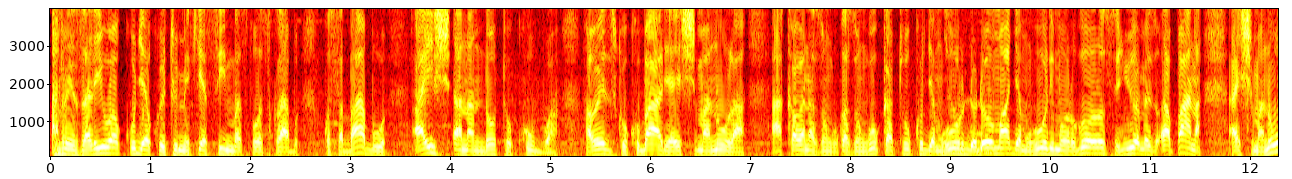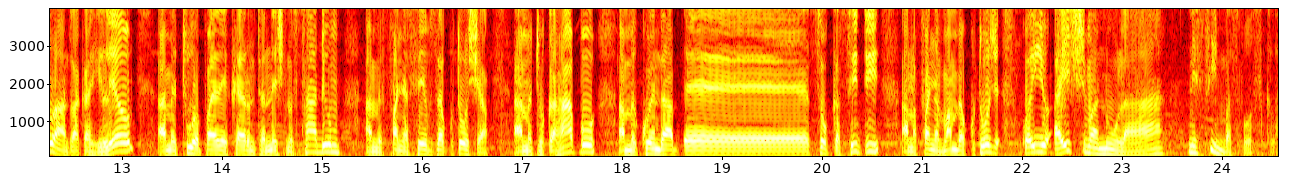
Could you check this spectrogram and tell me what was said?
amezaliwa kuja kuitumikia Simba Sports Club kwa sababu Aish ana ndoto kubwa. Hawezi kukubali Aish Manula akawa anazunguka zunguka tu kwa Jamhuri Dodoma, Jamhuri Morogoro, sijui amezo- hapana. Aish Manula anataka hii leo ametua pale Cairo International Stadium, amefanya save za kutosha. Ametoka hapo amekwenda ee, Soka City, anafanya mambo ya kutosha. Kwa hiyo Aish Manula ni Simba Sports Club.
